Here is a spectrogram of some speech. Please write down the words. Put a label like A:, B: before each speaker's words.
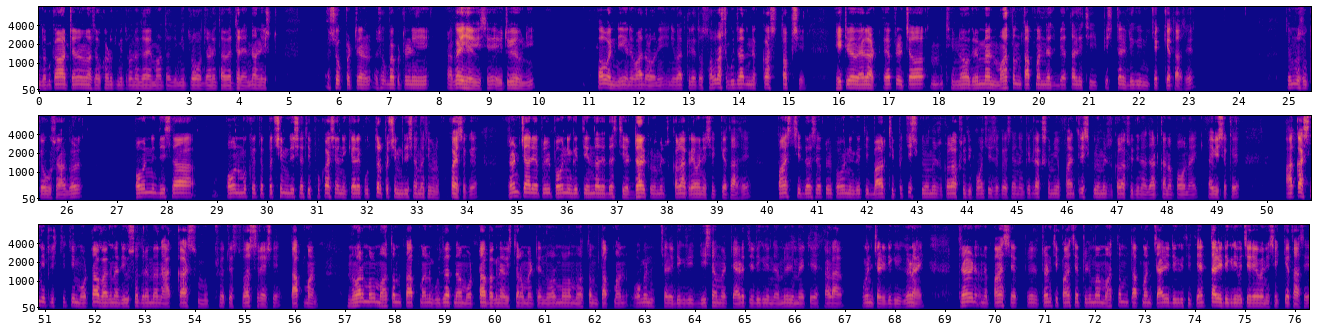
A: ધબકાર ચેનલના સૌ ખેડૂત મિત્રોને જય માતાજી. મિત્રો, જાણીતા વેધર એનાલિસ્ટ અશોક પટેલ, અશોકભાઈ પટેલની આગાહી એવી છે, હીટવેવની, પવનની અને વાદળોની. એની વાત કરીએ તો સૌરાષ્ટ્ર ગુજરાત અને તપશે. હીટવેવ એલર્ટ, એપ્રિલ છ થી નવ દરમિયાન મહત્તમ તાપમાનને જ બેતાલીસથી પિસ્તાલીસ ડિગ્રીની શક્યતા છે. તેમનું શું કહેવું છે આગળ? પવનની દિશા પવન મુખ્યત્વે પશ્ચિમ દિશાથી ફૂંકાશે અને ક્યારેક ઉત્તર પશ્ચિમ દિશામાંથી પણ ફૂંકાઈ શકે. ત્રણ ચાર એપ્રિલ પવનની ગતિ અંદાજે દસથી અઢાર કિલોમીટર કલાક રહેવાની શક્યતા છે. પાંચથી દસ એપ્રિલ પવનની ગતિ બારથી પચીસ કિલોમીટર કલાક સુધી પહોંચી શકે છે અને કેટલાક સમયે પાંત્રીસ કિલોમીટર કલાક સુધીના ઝાટકાના પવન આવી શકે. આકાશની પરિસ્થિતિ મોટાભાગના દિવસો દરમિયાન આકાશ મુખ્યત્વે સ્વચ્છ રહેશે. તાપમાન નોર્મલ મહત્તમ તાપમાન ગુજરાતના મોટાભાગના વિસ્તારો માટે નોર્મલ મહત્તમ તાપમાન ઓગણચાળીસ ડિગ્રી દિશા માટે આડત્રીસ ડિગ્રી અને અમરેલી માટે સાડા ઓગણચાળીસ ડિગ્રી ગણાય. ત્રણ અને પાંચ એપ્રિલ ત્રણથી પાંચ એપ્રિલમાં મહત્તમ તાપમાન ચાલીસ ડિગ્રીથી તેતાલીસ ડિગ્રી વચ્ચે રહેવાની શક્યતા છે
